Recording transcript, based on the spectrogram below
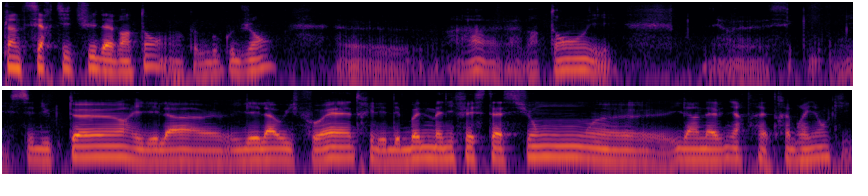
plein de certitudes à 20 ans, hein, comme beaucoup de gens. à 20 ans, il, est séducteur, il est, là, il est là où il faut être, il est des bonnes manifestations, euh, il a un avenir très, très brillant qui,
